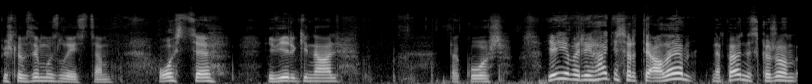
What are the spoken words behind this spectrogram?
пішли в зиму з листям. Ось це віргіналь також. Є і варігатні сорти, але напевне скажу вам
